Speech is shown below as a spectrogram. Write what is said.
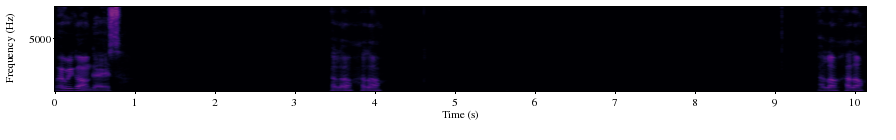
Where we going, guys? Hello, hello. Hello, hello.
